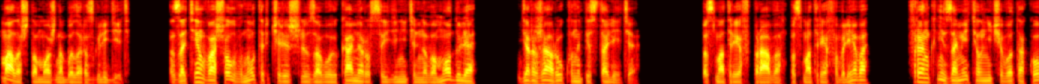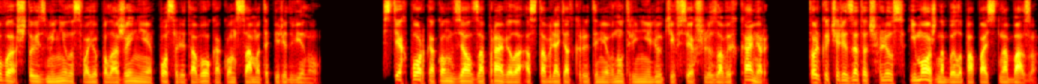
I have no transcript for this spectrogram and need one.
мало что можно было разглядеть. Затем вошел внутрь через шлюзовую камеру соединительного модуля, держа руку на пистолете. Посмотрев вправо, посмотрев влево, Фрэнк не заметил ничего такого, что изменило свое положение после того, как он сам это передвинул. С тех пор, как он взял за правило оставлять открытыми внутренние люки всех шлюзовых камер, только через этот шлюз и можно было попасть на базу.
